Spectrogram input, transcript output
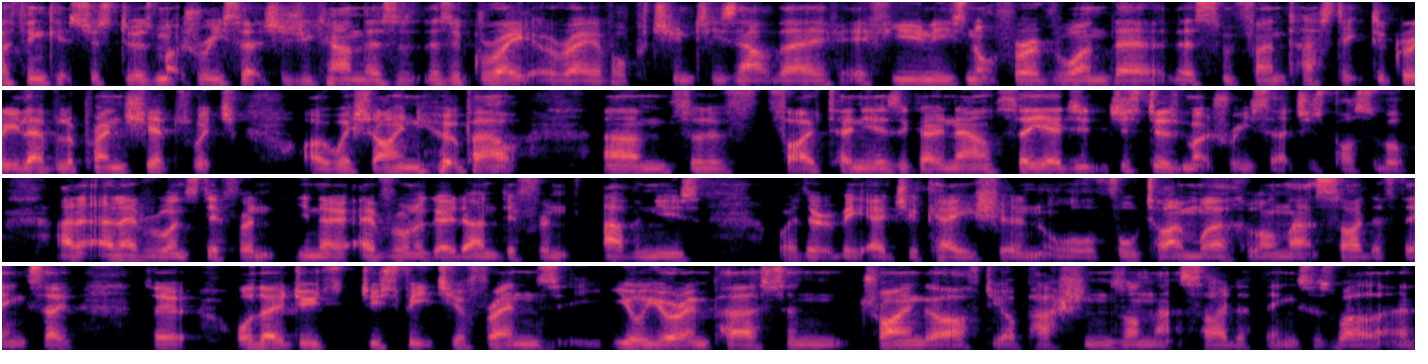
I, think it's just do as much research as you can. There's a, there's a great array of opportunities out there. If, if uni's not for everyone, there there's some fantastic degree level apprenticeships which I wish I knew about um, sort of five, ten years ago now. So yeah, j- just do as much research as possible. And, and everyone's different. You know, everyone will go down different avenues, whether it be education or full time work along that side of things. So so although do do speak to your friends, you're your own person. Try and go after your passions on that side of things as well, and,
